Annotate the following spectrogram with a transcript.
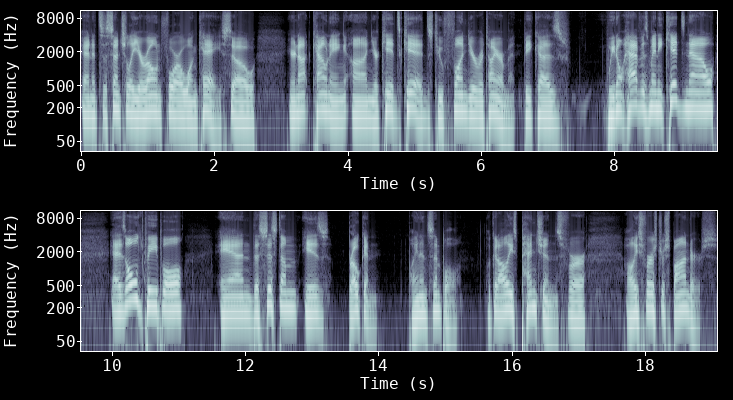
And it's essentially your own 401k. So, you're not counting on your kids' kids to fund your retirement because we don't have as many kids now as old people, and the system is broken, plain and simple. Look at all these pensions for all these first responders.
